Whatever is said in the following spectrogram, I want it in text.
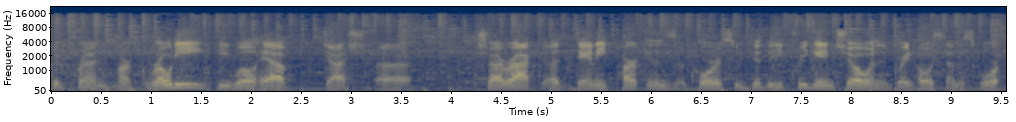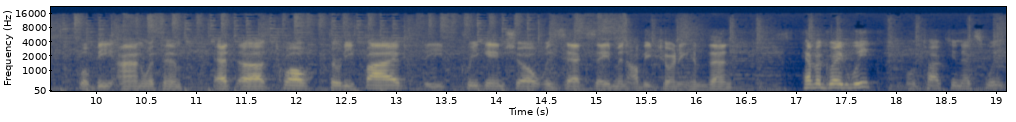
good friend Mark Grote. He will have Josh uh, Schrock, uh, Danny Parkins, of course, who did the pregame show and a great host on the score, will be on with him at uh, 12:35. The pregame show with Zach Zaidman. I'll be joining him then. Have a great week. We'll talk to you next week.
